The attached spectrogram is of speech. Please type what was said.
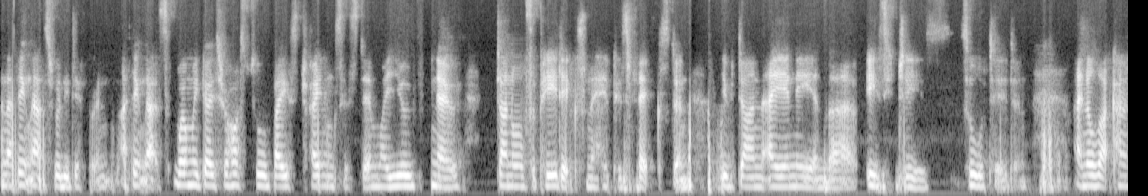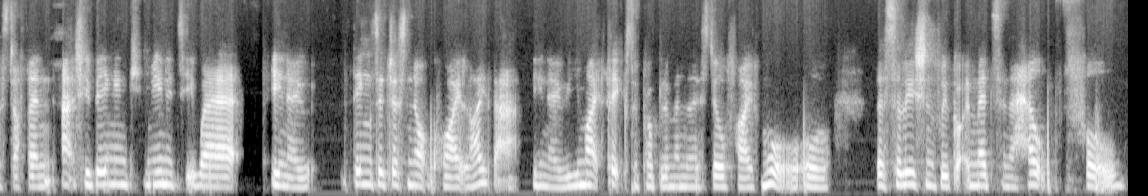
And I think that's really different. I think that's when we go through a hospital based training system where you've, you know, done orthopedics and the hip is fixed and you've done A&E and the ECG is sorted and, and all that kind of stuff. And actually being in community where, you know, things are just not quite like that. You know, you might fix a problem and there's still five more, or the solutions we've got in medicine are helpful,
